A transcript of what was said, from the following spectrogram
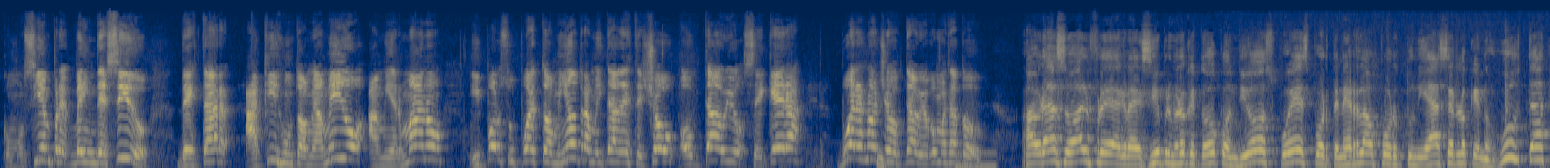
Como siempre, bendecido de estar aquí junto a mi amigo, a mi hermano y por supuesto a mi otra mitad de este show, Octavio Sequera. Buenas noches, Octavio, ¿cómo está todo? Abrazo Alfred, agradecido primero que todo con Dios, pues por tener la oportunidad de hacer lo que nos gusta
